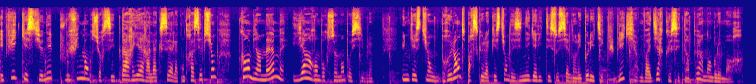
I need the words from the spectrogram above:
Et puis questionner plus finement sur ces barrières à l'accès à la contraception quand bien même il y a un remboursement possible. Une question brûlante parce que la question des inégalités sociales dans les politiques publiques, on va dire que c'est un peu un angle mort.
